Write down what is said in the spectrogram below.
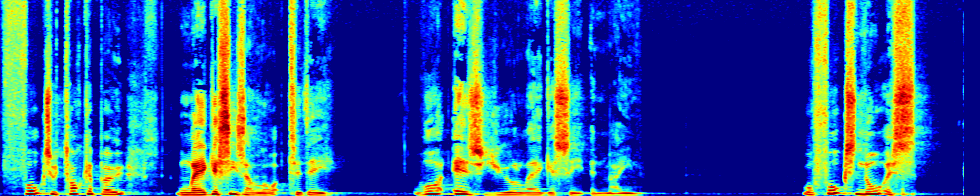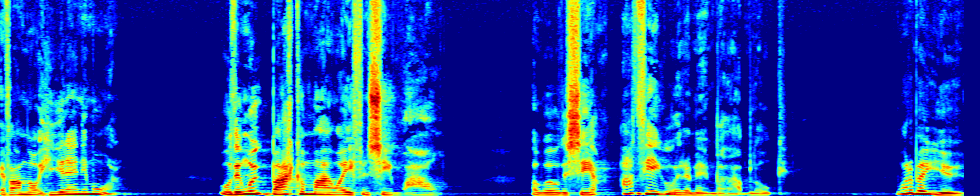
Folks, we talk about legacies a lot today. What is your legacy and mine? Will folks notice if I'm not here anymore? Will they look back on my life and say, wow, or will they say, I vaguely remember that bloke? What about you?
